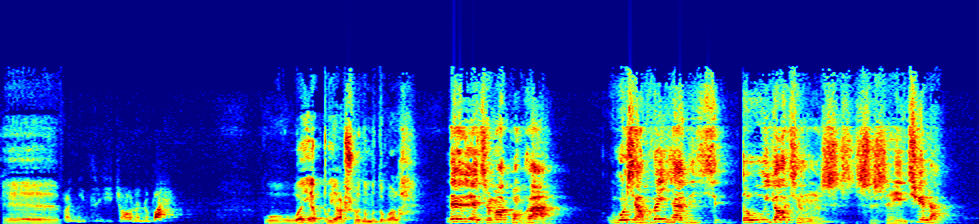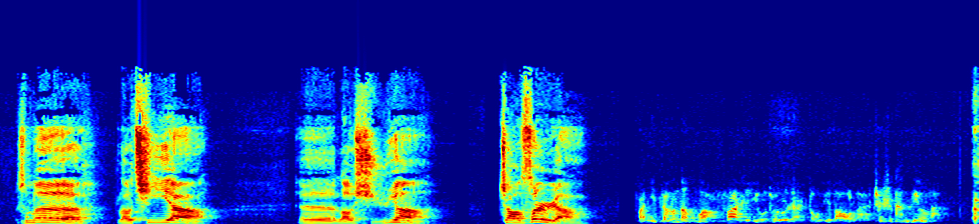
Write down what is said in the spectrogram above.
呃，自己照着那办。我我也不想说那么多了。那什么，广宽，我想问一下，你都邀请谁谁去了？什么老七呀，呃，老徐呀，赵四儿啊，反正你等等吧，凡是有头有脸都得到了，这是肯定了。呃，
